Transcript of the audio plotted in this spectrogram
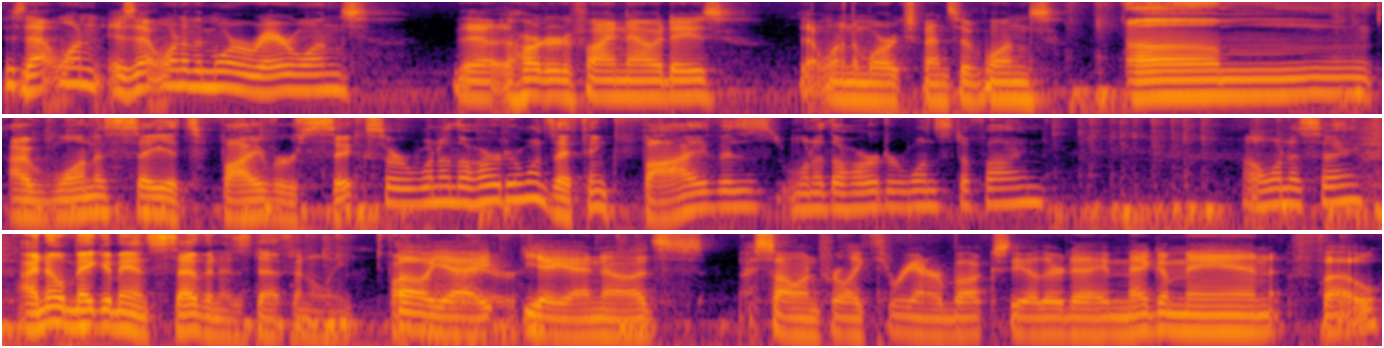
Is that one? Is that one of the more rare ones? The harder to find nowadays? Is that one of the more expensive ones? Um, I want to say it's five or six are one of the harder ones. I think five is one of the harder ones to find. I want to say. I know Mega Man Seven is definitely. Oh yeah, rare. yeah, yeah. No, it's I saw one for like three hundred bucks the other day. Mega Man Foe.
